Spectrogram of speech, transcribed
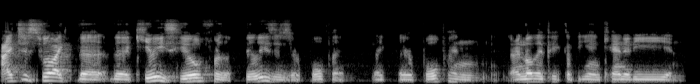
I just feel like the the Achilles heel for the Phillies is their bullpen. Like their bullpen. I know they picked up Ian Kennedy and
